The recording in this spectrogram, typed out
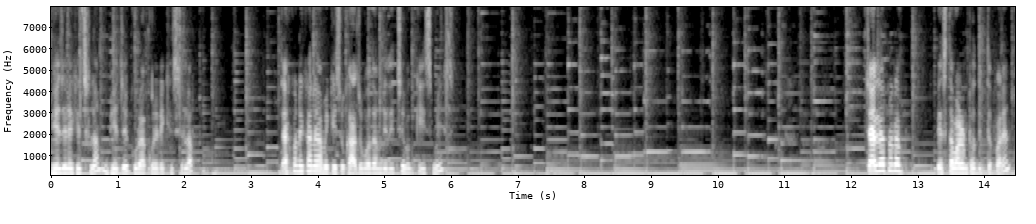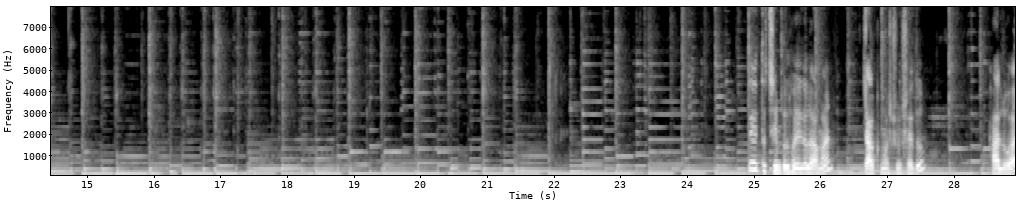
ভেজে রেখেছিলাম, ভেজে গুঁড়া করে রেখেছিলাম। এখন এখানে আমি কিছু কাজু বাদাম দিয়ে দিচ্ছি এবং কিশমিশ। চাইলে আপনারা পেস্তা বাদামটাও দিতে পারেন। তো এই তো সিম্পল হয়ে গেল আমার। চালকুমার সুস্বাদু। হালুয়া।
